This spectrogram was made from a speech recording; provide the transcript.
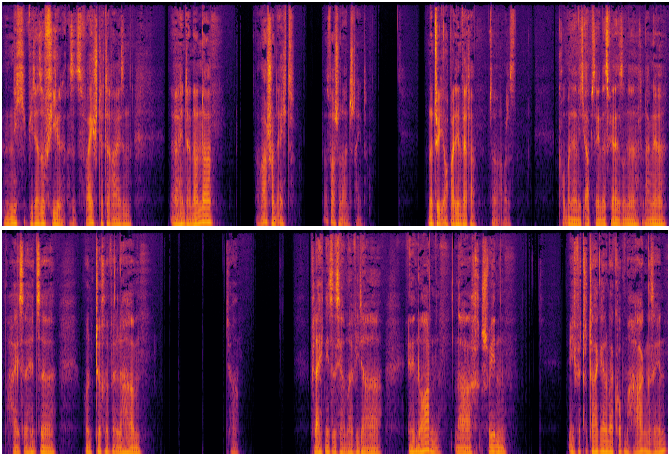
nicht wieder so viel. Also zwei Städtereisen äh, hintereinander. Da war schon echt, das war schon anstrengend. natürlich auch bei dem Wetter. So, aber das konnte man ja nicht absehen, dass wir so eine lange heiße Hitze und Dürrewelle haben. Tja. Vielleicht nächstes Jahr mal wieder in den Norden nach Schweden ich würde total gerne mal Kopenhagen sehen.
